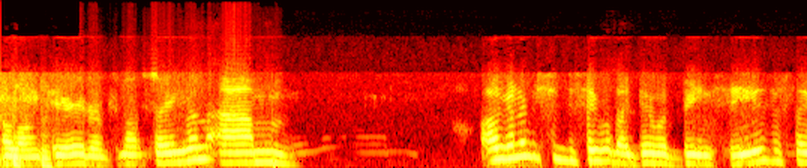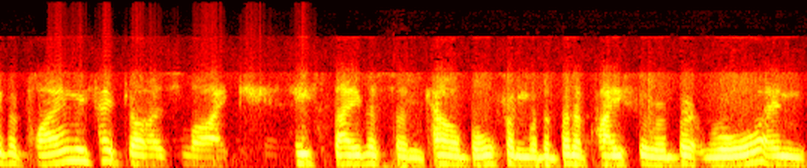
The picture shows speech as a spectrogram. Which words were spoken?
a long period of not seeing them. Um, I'm going to be interested to see what they do with Ben Sears if they're playing. We've had guys like Heath Davis and Carl Bulfin with a bit of pace that were a bit raw, and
